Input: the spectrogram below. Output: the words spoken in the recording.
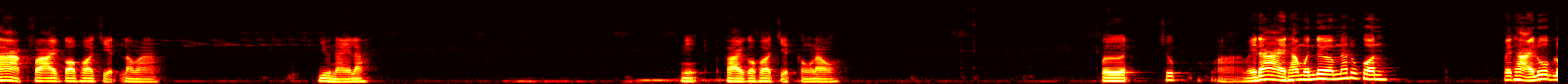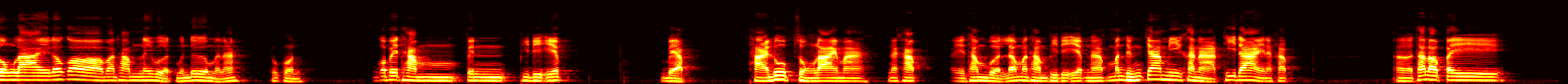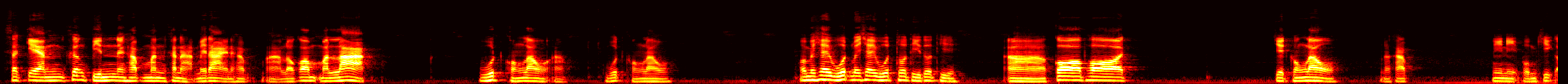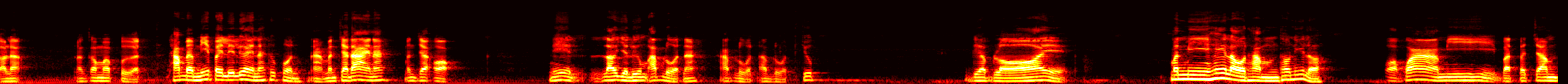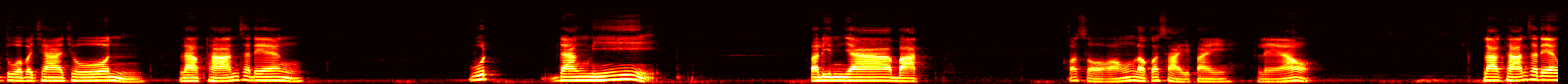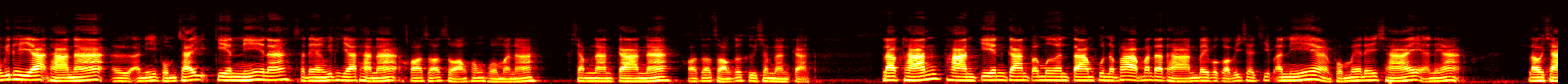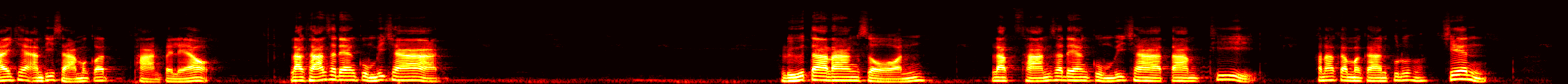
ลากไฟล์กพเจ็ดเรามา อยู่ไหนล่ะ นี่ไฟล์กพเจ็ดของเรา เปิดชุบอ่าไม่ได้ทำเหมือนเดิมนะทุกคน ไปถ่ายรูปลงไลน์แล้วก็มาทำในเวิร์ดเหมือนเดิมอะนะทุกคนก็ไปทำเป็น PDF แบบถ่ายรูปส่งไลน์มานะครับไอ้ทำเวิร์ดแล้วมาทำ PDF นะครับ มันถึงจะมีขนาดที่ได้นะครับเอ่อถ้าเราไปสแกนเครื่องปริ้นนะครับ มันขนาดไม่ได้นะครับอ่าเราก็มาลาก วุฒิของเราอ่าวุฒิของเราอ๋อไม่ใช่วุฒิไม่ใช่วุฒิโทษทีโทษทีอ่ากพเจ็ดของเรานะครับ นี่นี่ผมคลิกเอาแล้วแล้วก็มาเปิดทำแบบนี้ไปเรื่อยๆนะทุกคนอ่ามันจะได้นะ มันจะออก นี่เราอย่าลืมอัปโหลดนะอัปโหลดอัปโหลดจุ๊บเรียบร้อย มันมีให้เราทำเท่านี้เหรอบอกว่ามีบัตรประจำตัวประชาชน หลักฐานแสดง วุฒิดังนี้ ปริญญาบัตร ข้อสองเราก็ใส่ไปแล้ว หลักฐานแสดงวิทยาฐานะเอออันนี้ผมใช้เกณฑ์นี้นะ แสดงวิทยาฐานะคศสองของผมอะนะชำนาญการนะคศสองก็คือชำนาญการ หลักฐานผ่านเกณฑ์การประเมินตามคุณภาพมาตรฐานใบประกอบวิชาชีพ อันนี้ผมไม่ได้ใช้อันเนี้ยเราใช้แค่อันที่สามมันก็ผ่านไปแล้ว หลักฐานแสดงกลุ่มวิชา หรือตารางสอน หลักฐานแสดงกลุ่มวิชาตามที่คณะกรรมการคุณรู้เช่น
